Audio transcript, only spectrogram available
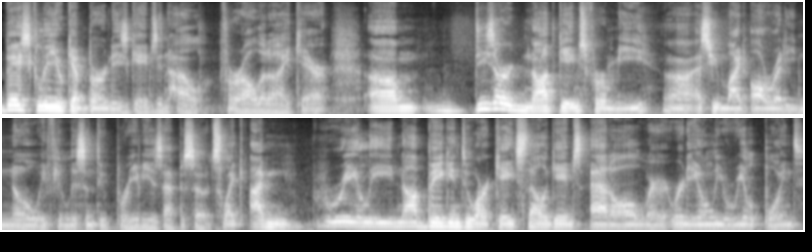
basically you can burn these games in hell for all that I care. Um, these are not games for me, uh, as you might already know if you listen to previous episodes. Like I'm really not big into arcade style games at all, where where the only real point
